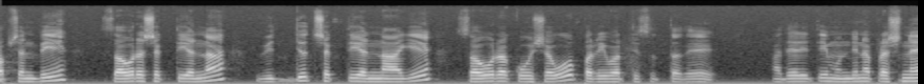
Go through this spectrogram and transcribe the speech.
ಆಪ್ಷನ್ ಬಿ ಸೌರಶಕ್ತಿಯನ್ನು ವಿದ್ಯುತ್ ಶಕ್ತಿಯನ್ನಾಗಿ ಸೌರಕೋಶವು ಪರಿವರ್ತಿಸುತ್ತದೆ. ಅದೇ ರೀತಿ ಮುಂದಿನ ಪ್ರಶ್ನೆ.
